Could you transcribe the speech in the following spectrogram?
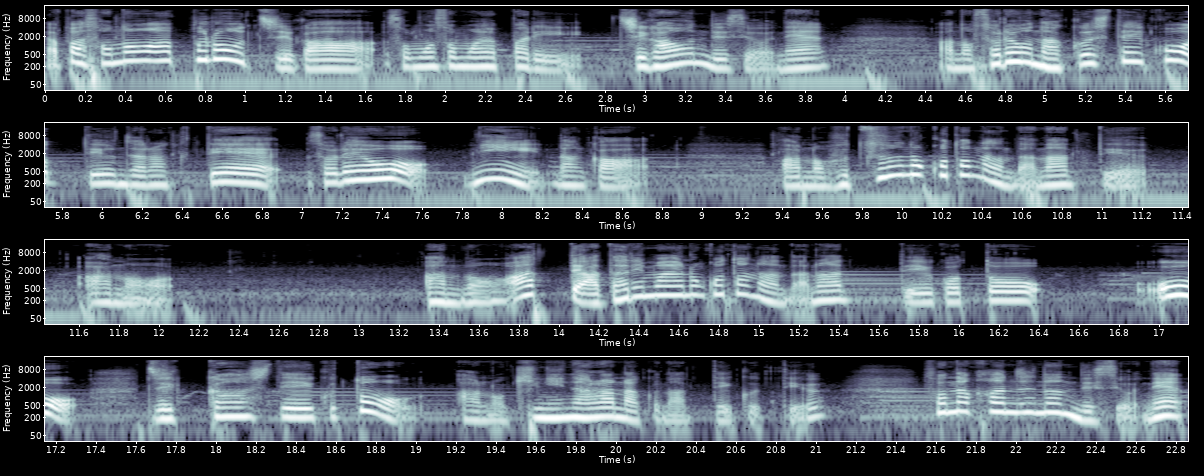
やっぱそのアプローチがそもそもやっぱり違うんですよね。あのそれをなくしていこうっていうんじゃなくてそれをになんかあの普通のことなんだなっていうあのあのあって当たり前のことなんだなっていうことを実感していくとあの気にならなくなっていくっていうそんな感じなんですよね。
